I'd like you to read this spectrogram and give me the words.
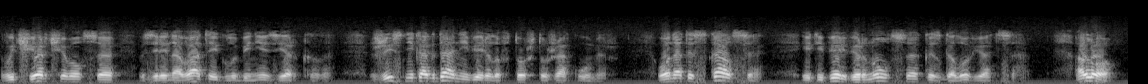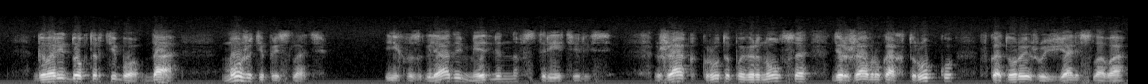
вычерчивался в зеленоватой глубине зеркала. Жизнь никогда не верила в то, что Жак умер. Он отыскался и теперь вернулся к изголовью отца. «Алло!» — говорит доктор Тибо. «Да, можете прислать?» Их взгляды медленно встретились. Жак круто повернулся, держа в руках трубку, в которой жужжали слова.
